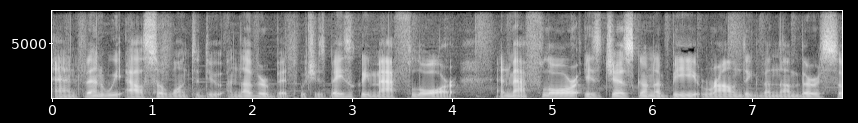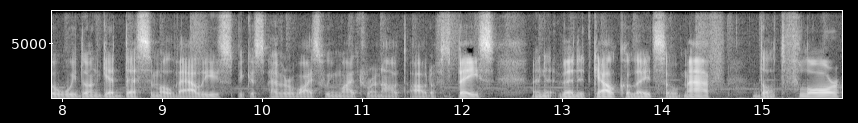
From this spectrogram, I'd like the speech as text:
And then we also want to do another bit, which is basically math floor. And math floor is just gonna be rounding the number so we don't get decimal values because otherwise we might run out, out of space when it, when it calculates. So math dot floor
